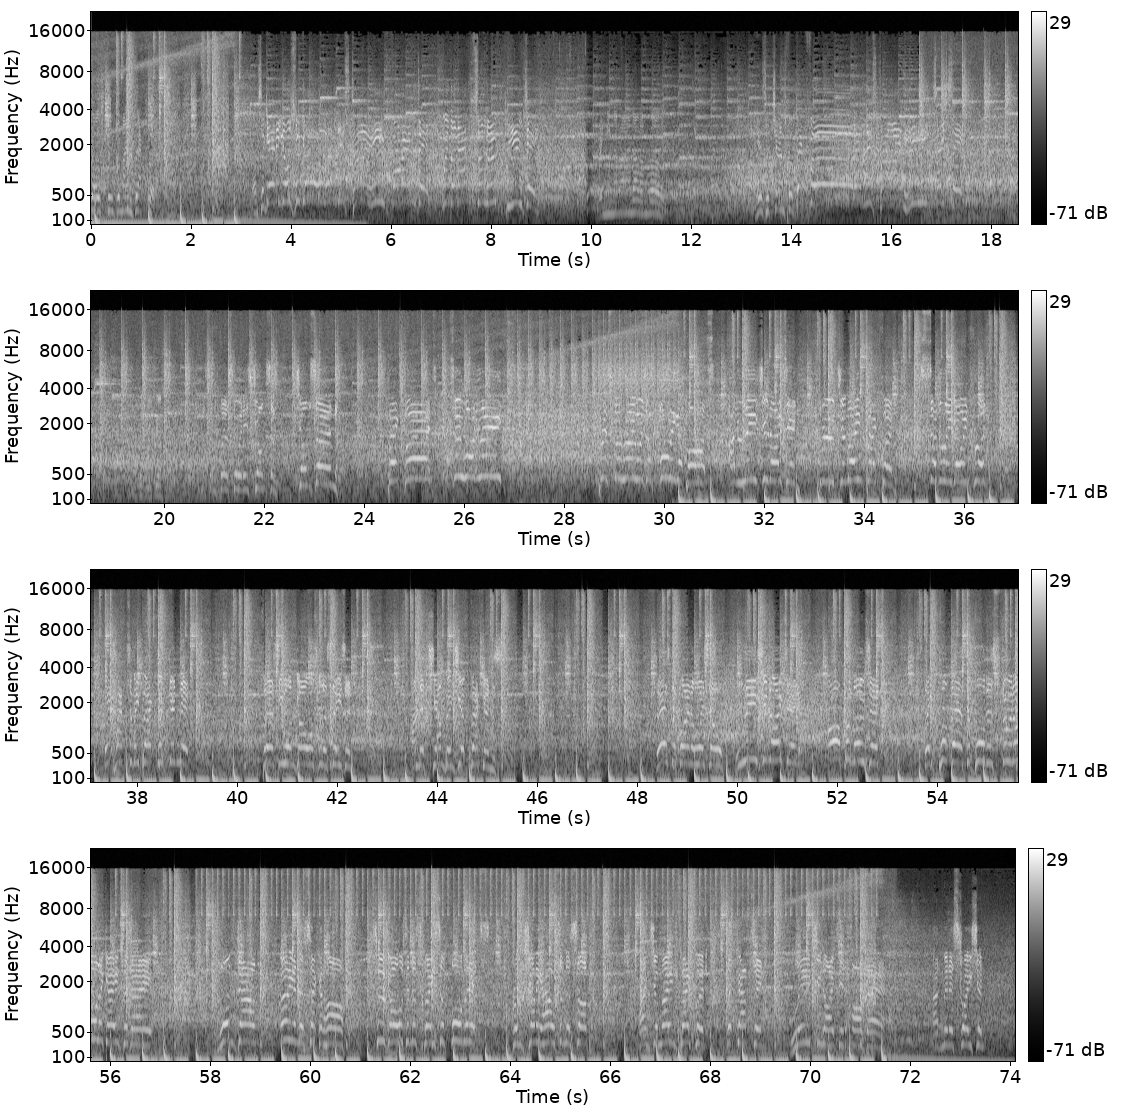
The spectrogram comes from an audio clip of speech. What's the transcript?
goes to Jermaine Beckford. Once again, he goes for goal, and this time he finds it with an absolute beauty. Ringing around Elland Road. And here's a chance for Beckford, and this time he takes it. I think we just. Listen, first to it is Johnson. Johnson! Season, and the championship beckons. There's the final whistle. Leeds United are promoted. They put their supporters through it all again today. One down early in the second half. Two goals in the space of four minutes from Jonny Howson, the sub, and Jermaine Beckford, the captain. Leeds United are there. Administration,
